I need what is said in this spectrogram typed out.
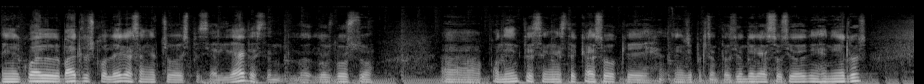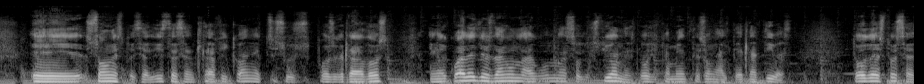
en el cual varios colegas han hecho especialidades, los dos uh, ponentes en este caso que en representación de la Sociedad de Ingenieros eh, son especialistas en tráfico, han hecho sus posgrados, en el cual ellos dan algunas soluciones, lógicamente son alternativas. Todo esto se,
